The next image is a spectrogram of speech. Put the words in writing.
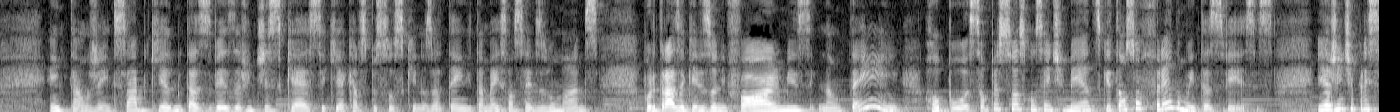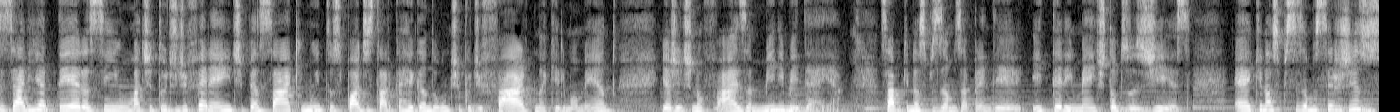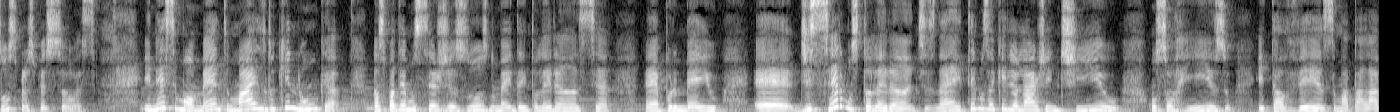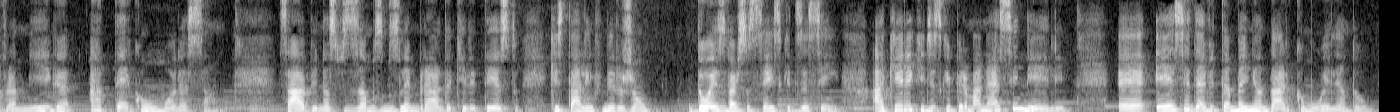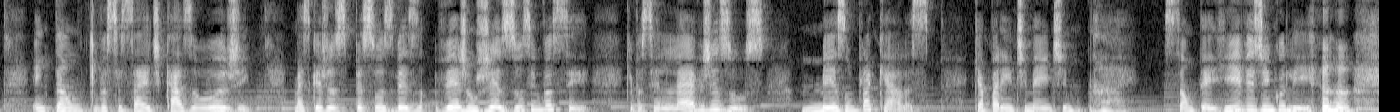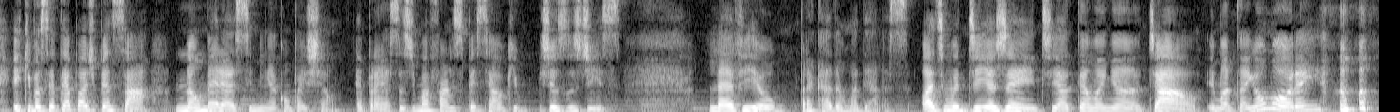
Então, gente, sabe que muitas vezes a gente esquece que aquelas pessoas que nos atendem também são seres humanos. Por trás daqueles uniformes, não tem robôs, são pessoas com sentimentos que estão sofrendo muitas vezes. E a gente precisaria ter, assim, uma atitude diferente, pensar que muitos podem estar carregando algum tipo de fardo naquele momento e a gente não faz a mínima ideia. Sabe o que nós precisamos aprender e ter em mente todos os dias? é que nós precisamos ser Jesus para as pessoas. E nesse momento, mais do que nunca, nós podemos ser Jesus no meio da intolerância, né, por meio é, de sermos tolerantes, né, e temos aquele olhar gentil, um sorriso e talvez uma palavra amiga, até com uma oração. Sabe, nós precisamos nos lembrar daquele texto que está ali em 1 João 2, verso 6, que diz assim: Aquele que diz que permanece nele, é, esse deve também andar como ele andou. Então, que você saia de casa hoje, mas que as pessoas vejam Jesus em você, que você leve Jesus, mesmo para aquelas que aparentemente ai, são terríveis de engolir e que você até pode pensar, não merece minha compaixão. É para essas de uma forma especial que Jesus diz leve eu para cada uma delas. Ótimo dia, gente. Até amanhã. Tchau. E mantenha o humor, hein?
